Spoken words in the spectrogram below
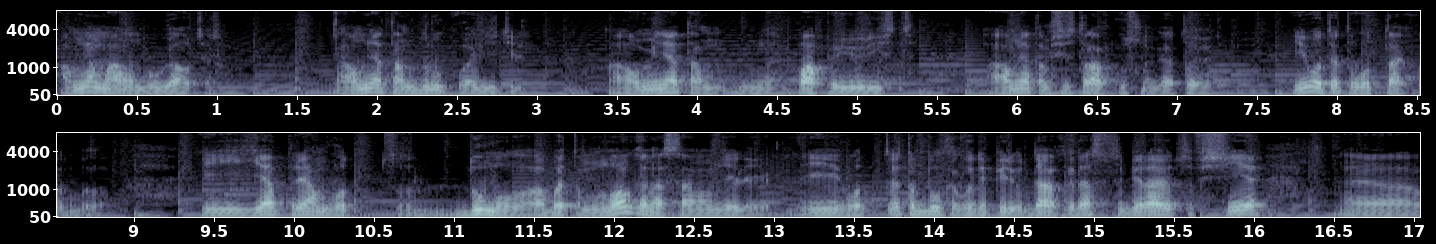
А у меня мама бухгалтер, а у меня там друг водитель, а у меня там не знаю, папа юрист, а у меня там сестра вкусно готовит. И вот это вот так вот было. И я прям вот думал об этом много на самом деле. И вот это был какой-то период, да, когда собираются все, э,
